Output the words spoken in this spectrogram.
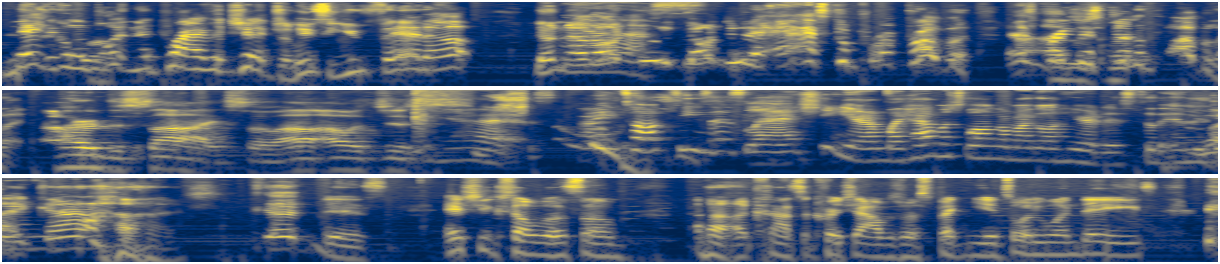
Nate gonna put in the private chat. Jaleesa, you fed up? No, no, yes. don't do don't do the ask a brother. Let's bring this to the public. I heard the side, so I, I was just yes. I talked to you since last year. I'm like, how much longer am I gonna hear this to the end of My January? gosh, goodness. And she told us some uh, consecration. I was respecting you 21 days.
